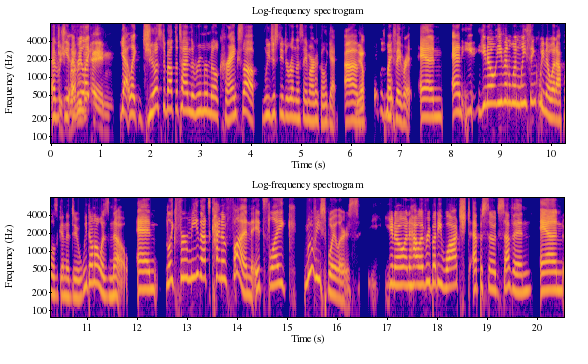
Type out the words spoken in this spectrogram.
every Just every like, again. yeah, like just about the time the rumor mill cranks up, we just need to run the same article again. Um, Yep. it was my favorite, and and y- you know, even when we think we know what Apple's gonna do, we don't always know. And like for me, that's kind of fun. It's like movie spoilers, you know, and how everybody watched episode seven and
